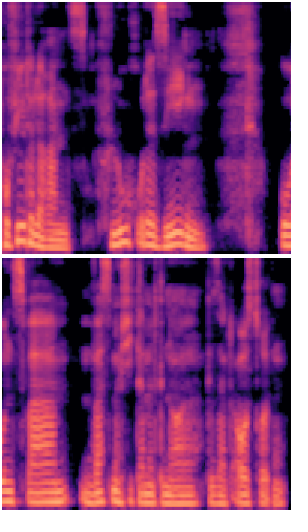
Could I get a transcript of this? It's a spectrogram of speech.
Profiltoleranz, Fluch oder Segen. Und zwar, was möchte ich damit genauer gesagt ausdrücken?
